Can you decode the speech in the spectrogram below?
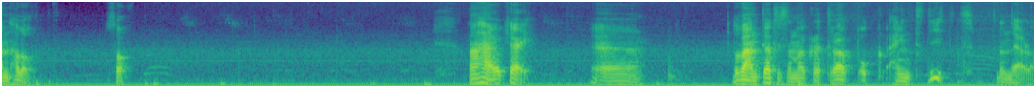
Men hallå? Så. Nej, okej. Eh, då väntar jag tills han har klättrat upp och hängt dit den där då.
